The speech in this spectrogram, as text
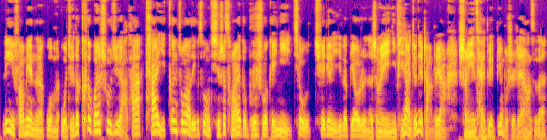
另一方面呢，我们我觉得客观数据啊，它它一更重要的一个作用，其实从来都不是说给你就确定一个标准的声音，你频响就得长这样声音才对，并不是这样子的。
